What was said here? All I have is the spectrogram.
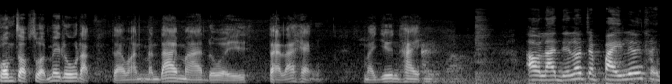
กรมสอบสวนไม่รู้หรอกแต่มันมันได้มาโดยแต่ละแห่งมายื่นให้ เอาละเดี๋ยวเราจะไปเรื่องทาง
